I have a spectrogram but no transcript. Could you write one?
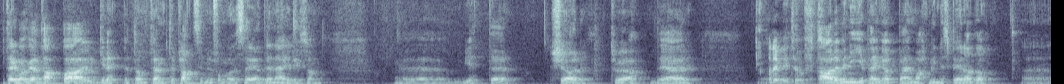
Jag tänker på att vi har tappat greppet om femteplatsen nu får man väl säga. Den är ju liksom... Eh, jättekörd, tror jag. Det är... Ja, det blir tufft. Ja, det blir nio poäng upp och en match mindre spelad då. Eh,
